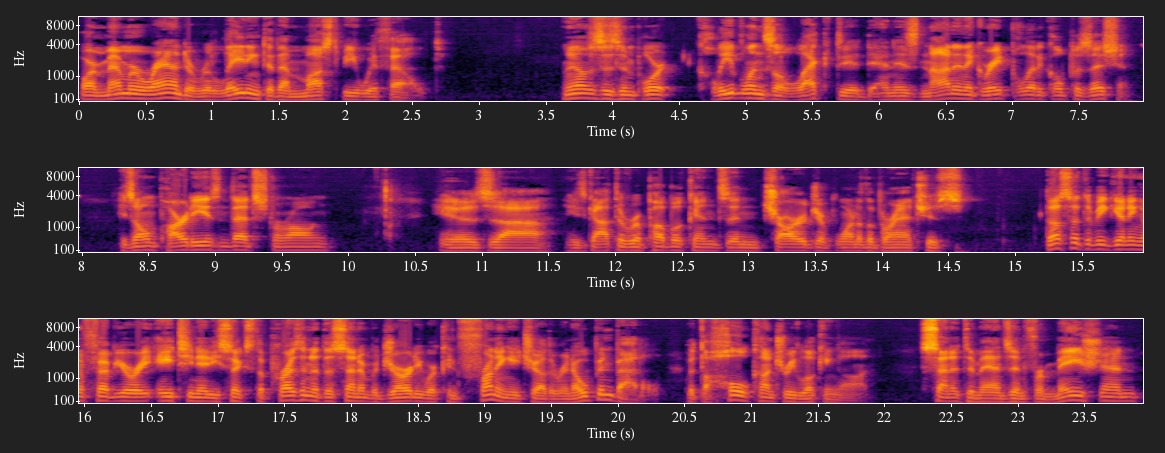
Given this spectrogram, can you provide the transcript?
or memoranda relating to them must be withheld. Now, this is important. Cleveland's elected and is not in a great political position. His own party isn't that strong. His, uh, he's got the Republicans in charge of one of the branches. Thus, at the beginning of February 1886, the President and the Senate majority were confronting each other in open battle, with the whole country looking on. Senate demands information.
